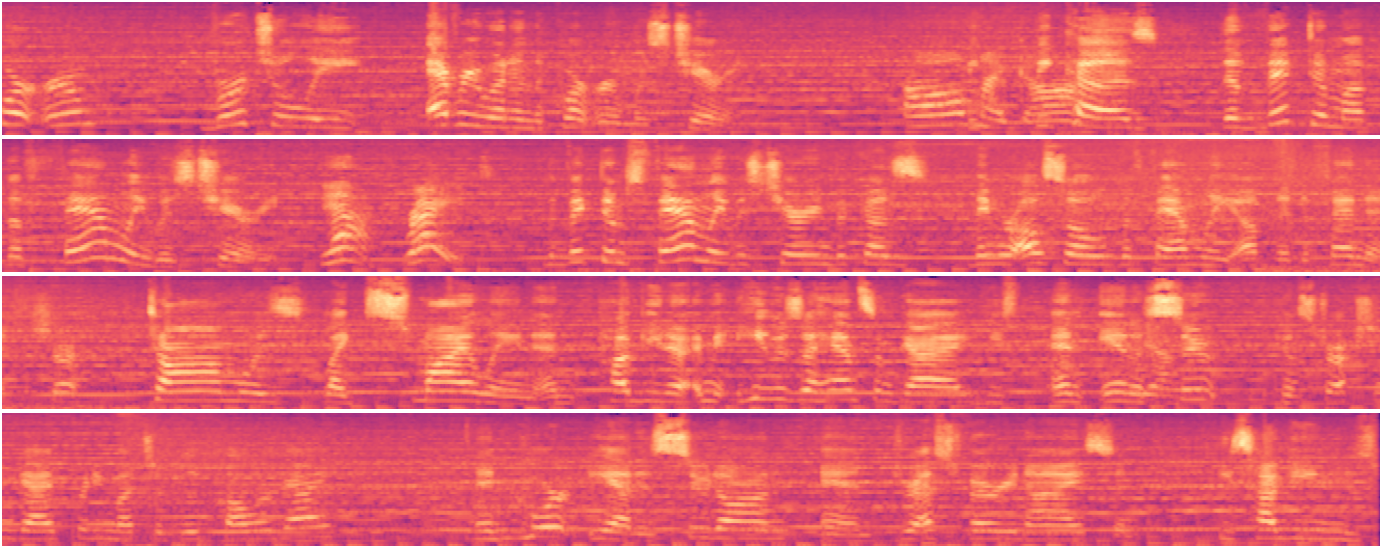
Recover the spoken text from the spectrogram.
courtroom, virtually everyone in the courtroom was cheering oh my god. because the victim of the family was cheering. yeah, right. The victim's family was cheering because they were also the family of the defendant. Sure. Tom was like smiling and hugging. I mean, he was a handsome guy. He's and in a Yeah. suit, construction guy, pretty much a blue collar guy. In court, he had his suit on and dressed very nice, and he's hugging his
